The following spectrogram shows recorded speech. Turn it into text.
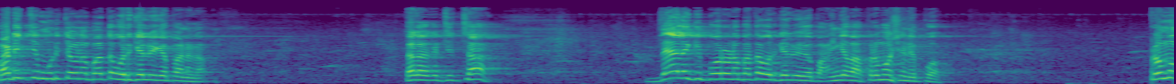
படித்து முடித்தவனை பார்த்தா ஒரு கேள்வி கேட்பானுங்க. வேலை கட்சிச்சா வேலைக்கு போகிறவனை பார்த்தா ஒரு கேள்வி கேட்பான். இங்கே வா ப்ரமோஷன் எப்போ? ப்ரொமோ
